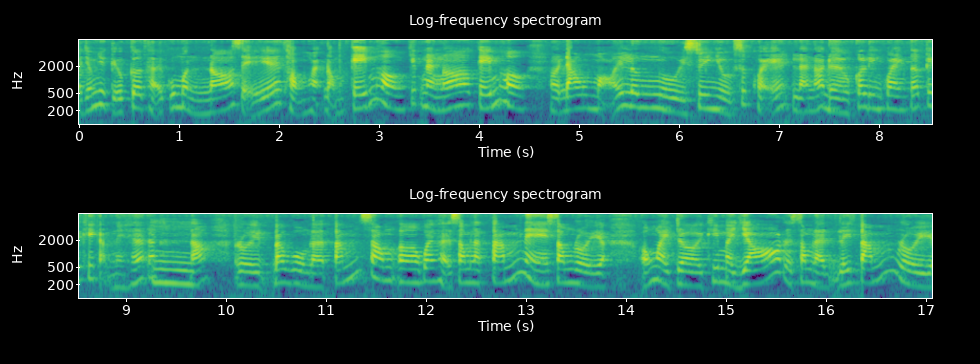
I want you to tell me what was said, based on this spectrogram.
uh, giống như kiểu cơ thể của mình nó sẽ thận hoạt động kém hơn chức năng nó kém hơn. Rồi đau mỏi lưng người suy nhược sức khỏe là nó đều có liên quan tới cái khía cạnh này hết á. Ừ. đó rồi rồi bao gồm là tắm xong uh, quan hệ xong là tắm nè xong rồi ờ, ở ngoài trời khi mà gió rồi xong là đi tắm rồi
